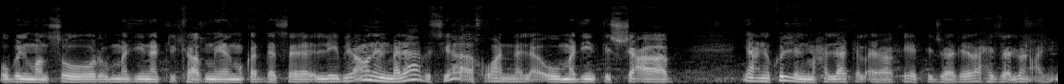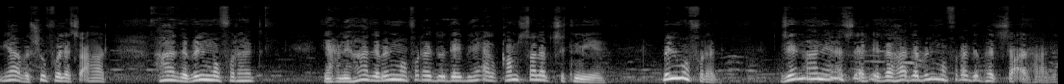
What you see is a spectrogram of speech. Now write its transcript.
وبالمنصور وبمدينة الكاظمية المقدسة اللي يبيعون الملابس. يا إخواننا ومدينة الشعب. يعني كل المحلات العراقية التجارية راح يزعلون عليه يا شوفوا الأسعار. هذا بالمفرد يعني هذا بالمفرد وده يبيع القمصلة ب 600 بالمفرد. زين أنا أسأل إذا هذا بالمفرد بهالسعر هذا.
